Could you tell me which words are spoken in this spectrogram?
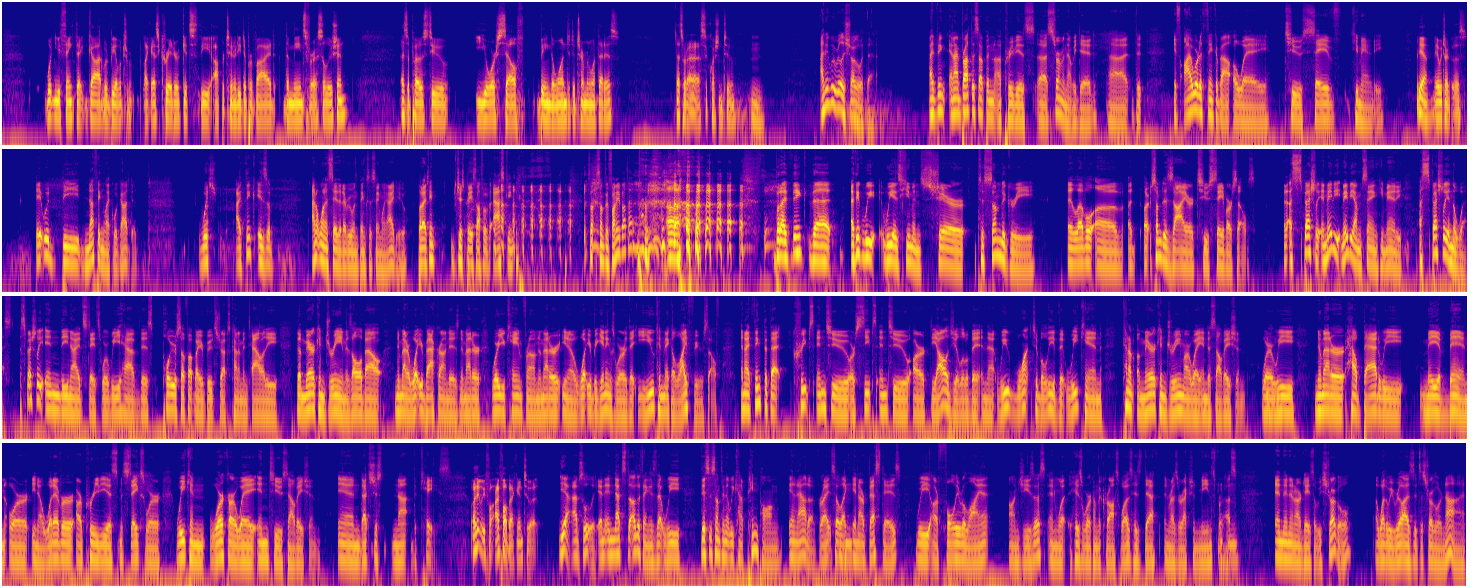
Wouldn't you think that God would be able to, like, as creator, gets the opportunity to provide the means for a solution, as opposed to yourself being the one to determine what that is? That's what I'd ask the question to. Mm. I think we really struggle with that. I think, and I brought this up in a previous uh, sermon that we did, uh, that if I were to think about a way to save humanity, Yeah, yeah, we talked about this. it would be nothing like what God did, which I think is a. I don't want to say that everyone thinks the same way I do, but I think just based off of asking. Something funny about that? Uh, but I think that I think we we as humans share to some degree a level of a, some desire to save ourselves, and especially and maybe maybe I'm saying humanity, especially in the West, especially in the United States where we have this pull yourself up by your bootstraps kind of mentality. The American dream is all about no matter what your background is, no matter where you came from, no matter you know what your beginnings were, that you can make a life for yourself. And I think that that creeps into or seeps into our theology a little bit in that we want to believe that we can kind of American dream our way into salvation, where mm-hmm. we, no matter how bad we may have been or you know whatever our previous mistakes were we can work our way into salvation and that's just not the case I think we fall, I fall back into it. yeah, absolutely. And and that's the other thing is that we this is something that we kind of ping pong in and out of, right? So like in our best days, we are fully reliant on Jesus and what his work on the cross was, his death and resurrection means for us. And then in our days that we struggle, uh, whether we realize it's a struggle or not,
